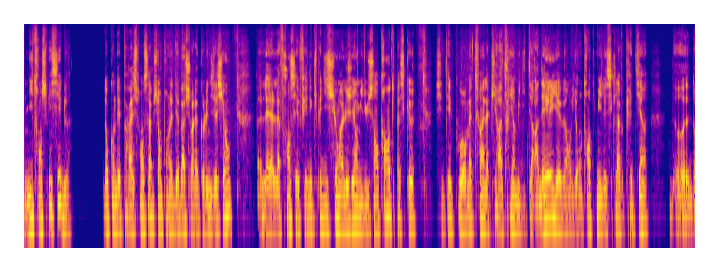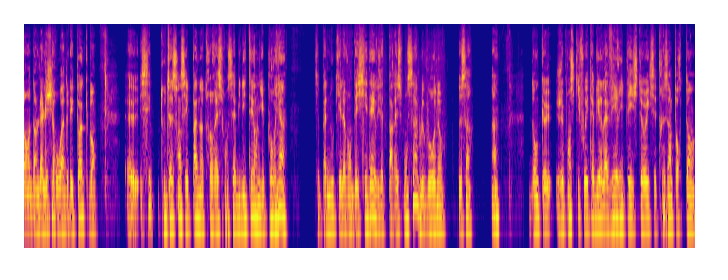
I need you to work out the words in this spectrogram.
ni transmissible. Donc on n'est pas responsable. Si on prend le débat sur la colonisation, la, France a fait une expédition à Alger en 1830 parce que c'était pour mettre fin à la piraterie en Méditerranée. Il y avait environ 30 000 esclaves chrétiens euh, dans, l'Algérois de l'époque. Bon, euh, de toute façon, c'est pas notre responsabilité. On n'y est pour rien. C'est pas nous qui l'avons décidé. Vous n'êtes pas responsable, vous Renaud, de ça. Hein Donc, euh, je pense qu'il faut établir la vérité historique. C'est très important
